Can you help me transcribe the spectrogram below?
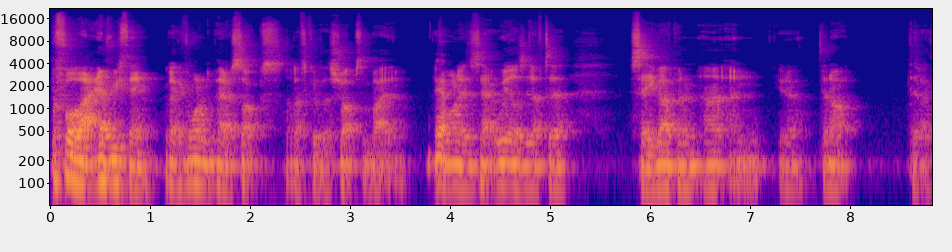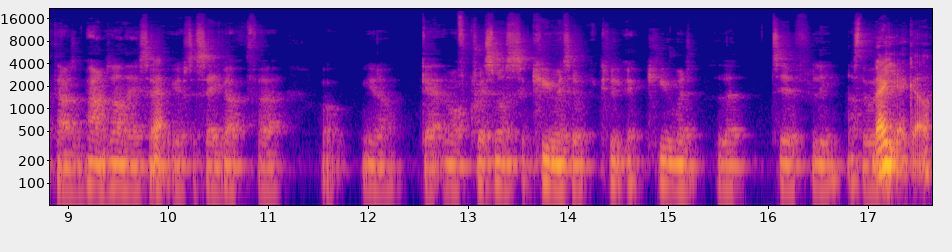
before that, everything. Like if I wanted a pair of socks, I'd have to go to the shops and buy them. If Yeah. I wanted a set of wheels, you'd have to save up and, uh, and you know, they're not, they're like thousand pounds, aren't they? So Yeah. you have to save up for, well, you know, get them off Christmas accumulative, accumulatively. That's the word. there you go.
